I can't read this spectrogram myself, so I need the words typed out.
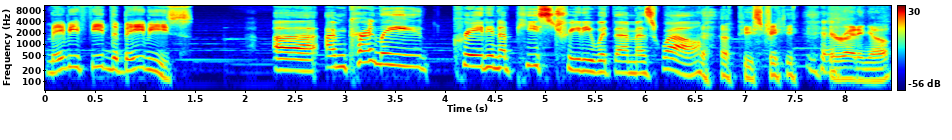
Maybe feed the babies. Uh, I'm currently creating a peace treaty with them as well. A peace treaty. You're writing out.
